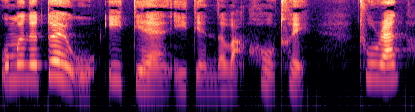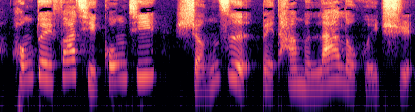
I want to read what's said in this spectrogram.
我们的队伍一点一点地往后退。突然，红队发起攻击，绳子被他们拉了回去，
